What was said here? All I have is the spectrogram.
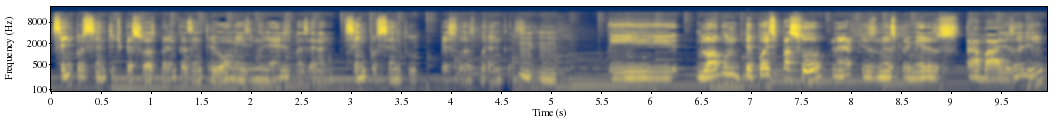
100% de pessoas brancas, entre homens e mulheres, mas eram 100% pessoas brancas. Uhum. E logo depois passou, né? Fiz os meus primeiros trabalhos ali.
